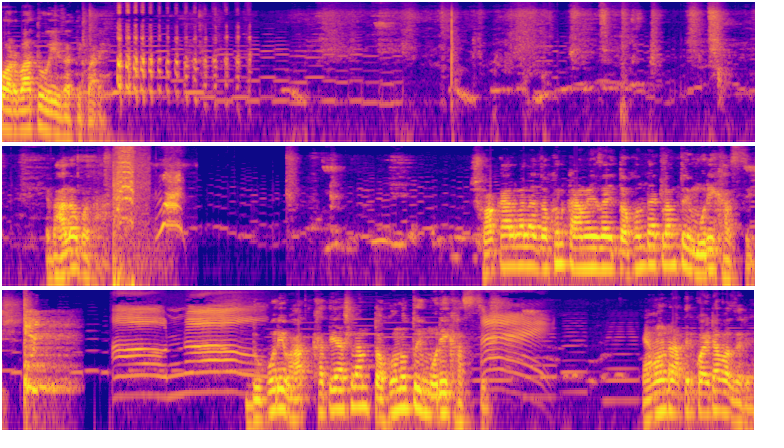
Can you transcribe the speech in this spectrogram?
পর্বাতও হয়ে যেতে পারে। ভালো কথা। সকালবেলা যখন কামে যাই, তখন দেখলাম তুই মুড়ি খাচ্ছিস। দুপুরে ভাত খেতে আসলাম, তখনও তুই মুড়ি খাচ্ছিস। এখন রাতের কয়টা বাজে রে?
